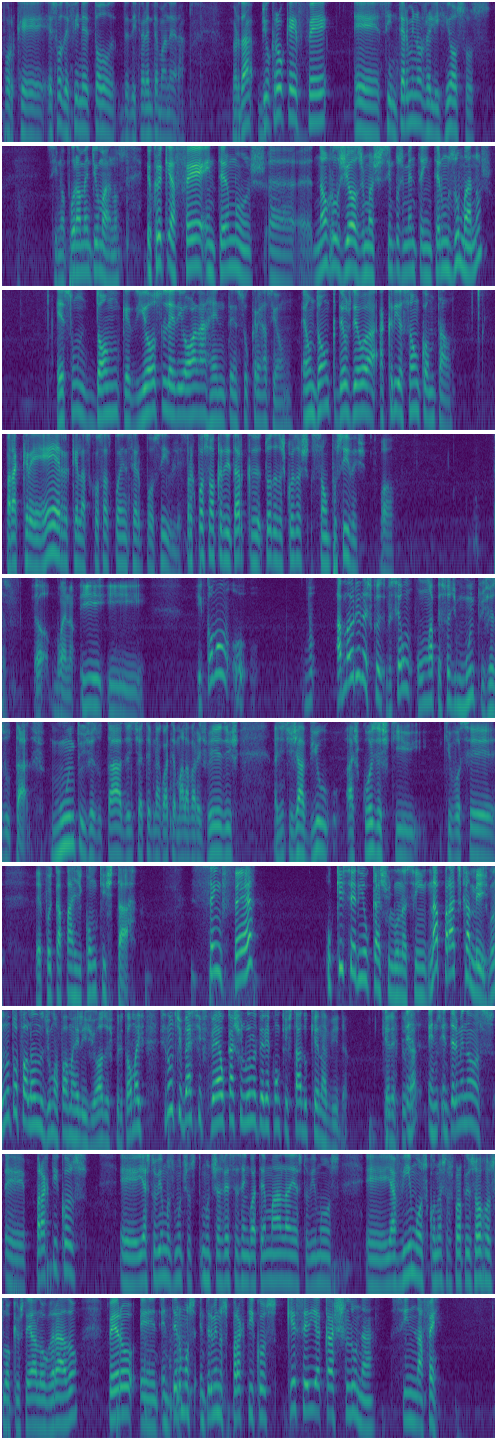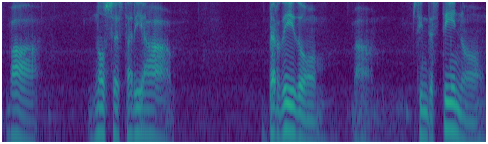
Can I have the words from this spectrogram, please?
porque eso define todo de diferente manera, ¿verdad? Yo creo que fe, eh, sin términos religiosos, sino puramente humanos, Eu creio que a fé, em termos ah, não religiosos, mas simplesmente em termos humanos, es un don que Dios le dio a la gente en su creación é um dom que Deus deu à, à criação como tal. para creer que las cosas pueden ser posibles. Para que possam acreditar que todas as coisas são possíveis. Uau. Eu- bueno, e, e, e como a maioria das coisas. Você é um- uma pessoa de muitos resultados. Muitos resultados. A gente já esteve na Guatemala várias vezes. A gente já viu as coisas que, que você eh, foi capaz de conquistar. Sem fé, o que seria o Cachuluna, assim, na prática mesmo? Eu não estou falando de uma forma religiosa ou espiritual, mas se não tivesse fé, o Cachuluna teria conquistado o que na vida? Quer explicar? En, en- en términos eh, prácticos, eh, ya estuvimos muchos, muchas veces en Guatemala, ya estuvimos, eh, ya vimos con nuestros propios ojos lo que usted ha logrado, pero en, en, termos, en términos prácticos, ¿qué sería Cash Luna sin la fe? va, no sé, estaría perdido, sin destino.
